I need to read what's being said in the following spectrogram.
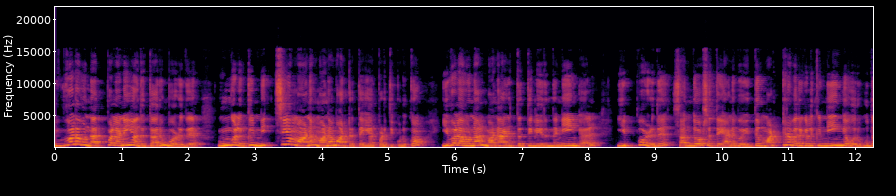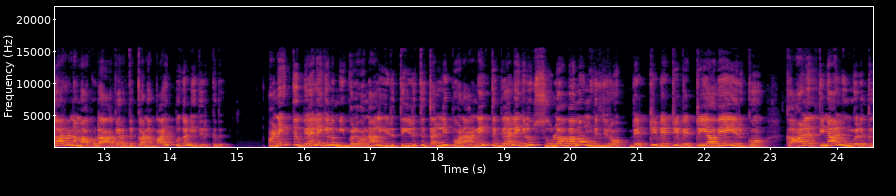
இவ்வளவு நற்பலனையும் அது தரும் பொழுது உங்களுக்கு நிச்சயமான மனமாற்றத்தை ஏற்படுத்தி கொடுக்கும். இவ்வளவு நாள் மன அழுத்தத்தில் இருந்த நீங்கள் இப்பொழுது சந்தோஷத்தை அனுபவித்து மற்றவர்களுக்கு நீங்கள் ஒரு உதாரணமாக கூட ஆகிறதுக்கான வாய்ப்புகள் இது இருக்குது. அனைத்து வேலைகளும் இவ்வளவு நாள் இழுத்து இழுத்து தள்ளி போன அனைத்து வேலைகளும் சுலபமாக முடிஞ்சிடும் வெற்றி வெற்றி வெற்றியாகவே இருக்கும். காலத்தினால் உங்களுக்கு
